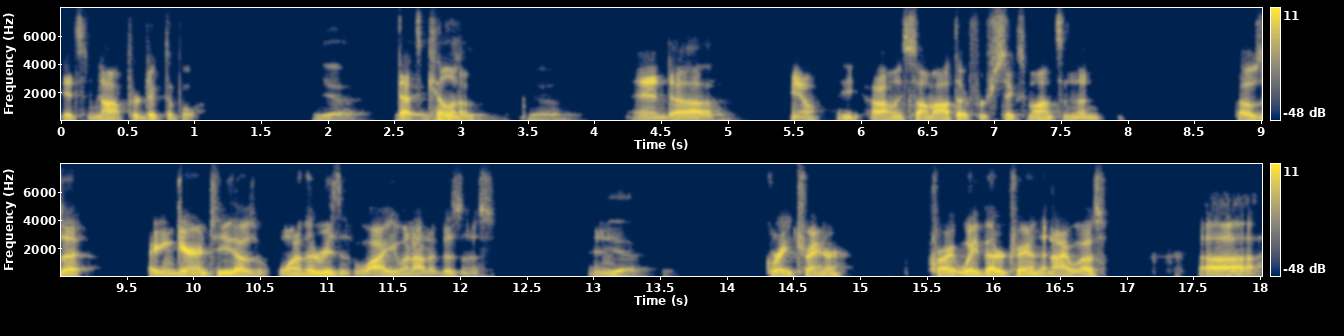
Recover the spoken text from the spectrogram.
it's not predictable. Yeah, that's yeah, killing him. Yeah, and uh, yeah. you know, he, I only saw him out there for six months, and then that was it. I can guarantee you that was one of the reasons why he went out of business. And yeah, great trainer, probably way better trainer than I was. Uh, yeah.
